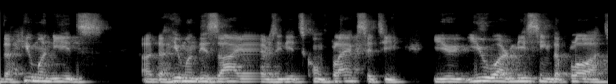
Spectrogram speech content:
the human needs uh, the human desires in its complexity, you you are missing the plot,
